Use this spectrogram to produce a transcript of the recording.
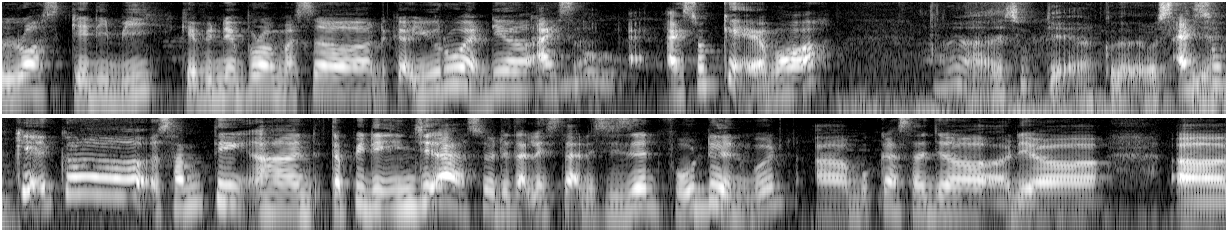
lost KDB, Kevin De Bruyne masa dekat Euro kan. Dia ice ice socket apa ah? Ha, it's okay aku tak pasti. Ice eh. socket ke something uh, tapi dia injured lah so dia tak boleh start the season. Foden pun uh, bukan saja dia uh,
